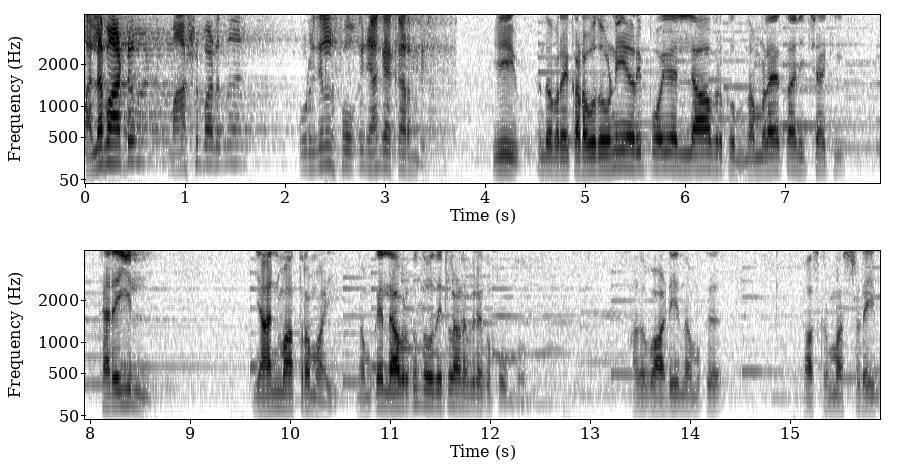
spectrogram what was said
പല പാട്ടും മാഷ പാടുന്ന ഒറിജിനൽ ഫോക്ക് ഞാൻ കേൾക്കാറുണ്ട് ഈ എന്താ പറയുക കടവുതോണി ഏറിപ്പോയ എല്ലാവർക്കും നമ്മളെ തനിച്ചാക്കി കരയിൽ ഞാൻ മാത്രമായി. നമുക്ക് എല്ലാവർക്കും തോന്നിയിട്ടുള്ളതാണ് ഇവരൊക്കെ പോകുമ്പോൾ. അത് പാടി നമുക്ക് ഭാസ്കർ മാസ്റ്ററുടെയും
